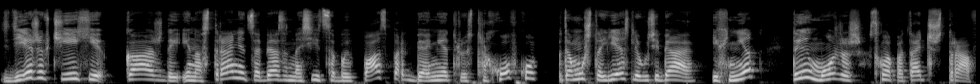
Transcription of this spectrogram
Здесь же, в Чехии, каждый иностранец обязан носить с собой паспорт, биометрию, страховку, потому что если у тебя их нет, ты можешь схлопотать штраф.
